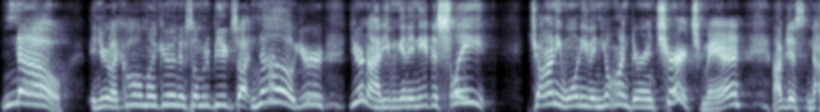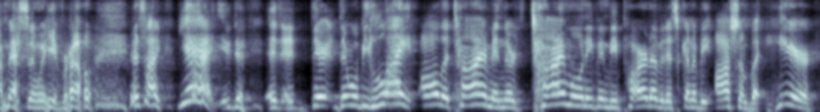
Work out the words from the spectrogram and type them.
No. And you're like, oh my goodness, I'm going to be exhausted. No, you're you're not even going to need to sleep. Johnny won't even yawn during church, man. I'm just not messing with you, bro. It's like, yeah, it, it, there, there will be light all the time, and their time won't even be part of it. It's going to be awesome. But here,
